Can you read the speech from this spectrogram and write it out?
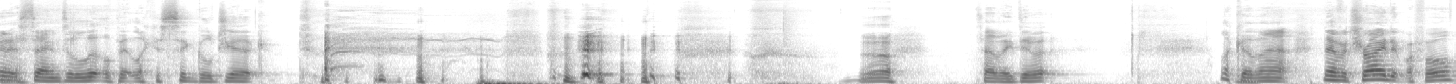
No. it sounds a little bit like a single jerk. That's how they do it. Look at that. Never tried it before.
